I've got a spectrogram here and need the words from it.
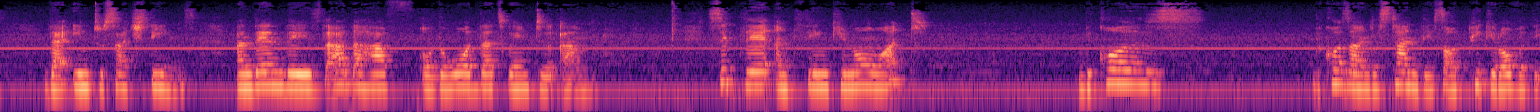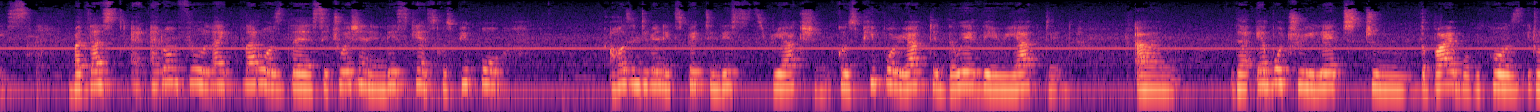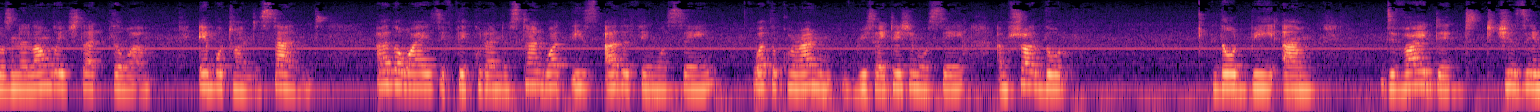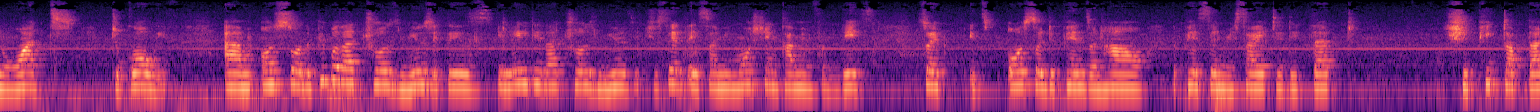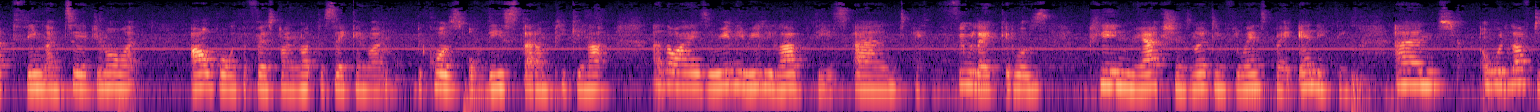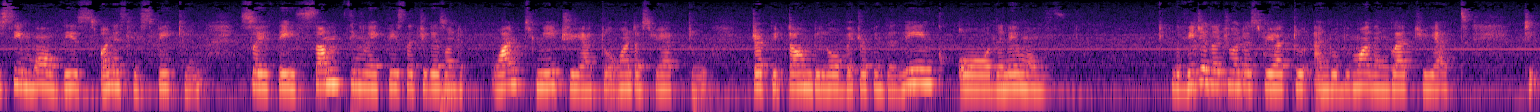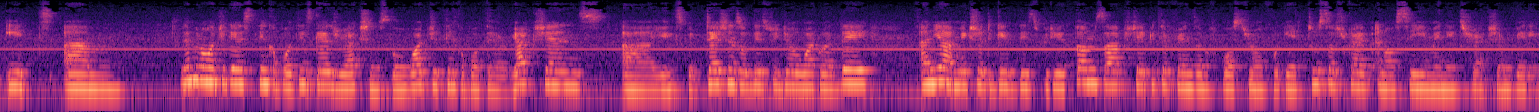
they're into such things and then there's the other half of the world that's going to um, sit there and think you know what? Because because I understand this I'll pick it over this. But that's I, I don't feel like that was the situation in this case because people I wasn't even expecting this reaction because people reacted the way they reacted. Um, they're able to relate to the Bible because it was in a language that they were able to understand. Otherwise, if they could understand what this other thing was saying, what the Quran recitation was saying, I'm sure they would, they would be um, divided choosing what to go with. Um, also, the people that chose music, there's a lady that chose music. She said there's some emotion coming from this so it, it also depends on how the person recited it that she picked up that thing and said you know what? I'll go with the first one not the second one because of this that i'm picking up. Otherwise i really really loved this and i feel like it was clean reactions not influenced by anything. And i would love to see more of this honestly speaking. So if there's something like this that you guys want to want me to react to or want us to react to drop it down below by dropping the link or the name of the video that you want us to react to and we'll be more than glad to react to it. Um let me know what you guys think about these guys reactions. So what do you think about their reactions uh your expectations of this video what were they? And yeah make sure to give this video a thumbs up share it with your friends and of course don't forget to subscribe and i'll see you in my next reaction video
